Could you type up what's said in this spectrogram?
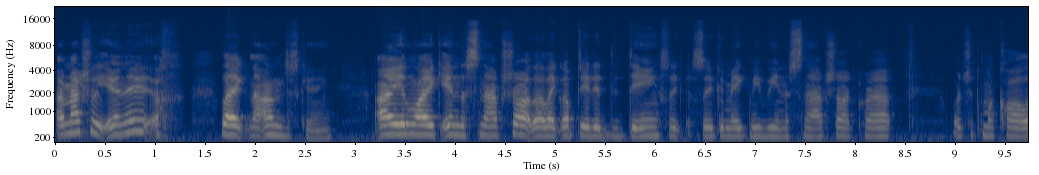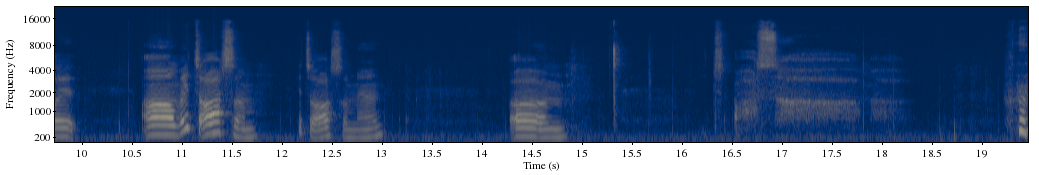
I'm actually in it. like, no, I'm just kidding. I like in the snapshot that like updated the thing so, so you can make me be in the snapshot crap, what you can call it. Um, it's awesome. It's awesome, man. Um, it's awesome.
